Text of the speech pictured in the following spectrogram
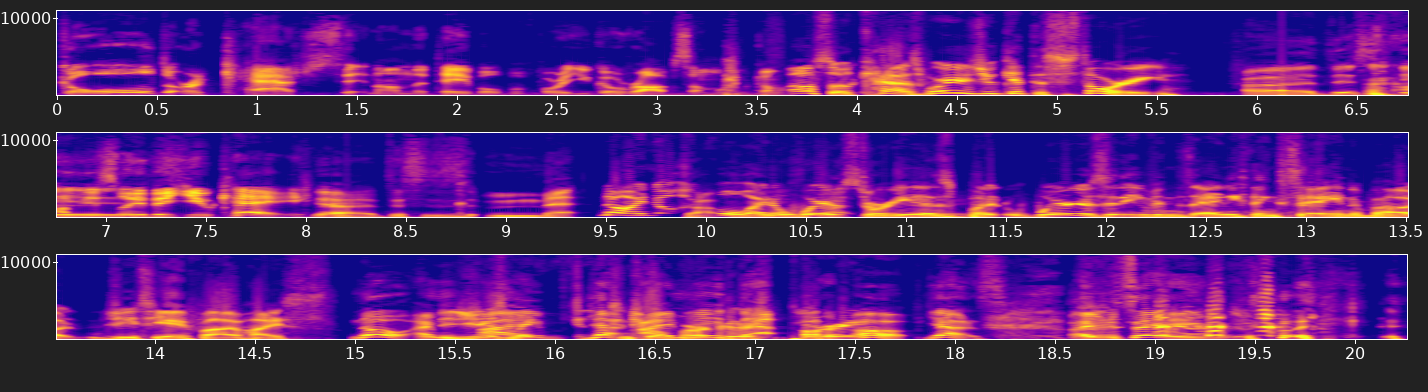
gold or cash sitting on the table before you go rob someone. Come on. Also, Kaz, where did you get this story? Uh, this Obviously, is the UK. yeah. This is Met. No, I know. Dot Oh, I know where the dot story is, but where is it even anything saying about GTA Five heists? No, I'm. Did you just I, make yeah, into a I made burglar that part story? up. Yes, I'm saying. like,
